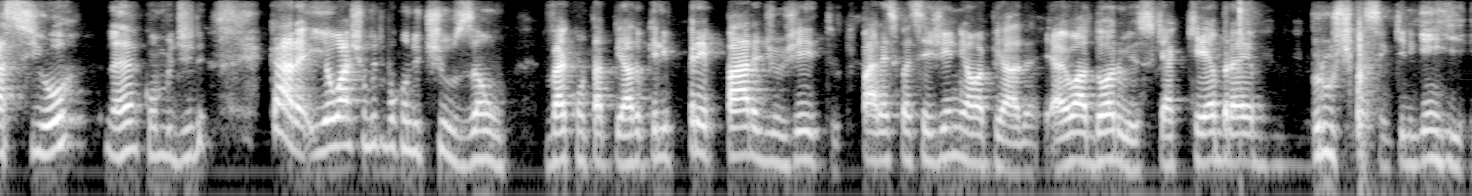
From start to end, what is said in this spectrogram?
aciou, né? Como diria. Cara, e eu acho muito bom quando o tiozão vai contar piada, porque ele prepara de um jeito que parece que vai ser genial a piada. Eu adoro isso, que a quebra é brusca, assim, que ninguém ri.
